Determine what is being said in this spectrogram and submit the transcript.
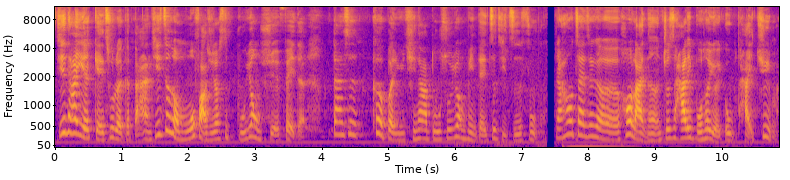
其实他也给出了一个答案，其实这种魔法学校是不用学费的。但是课本与其他读书用品得自己支付。然后在这个后来呢，就是《哈利波特》有一个舞台剧嘛。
